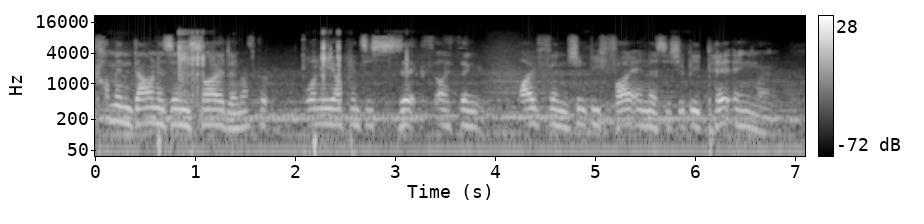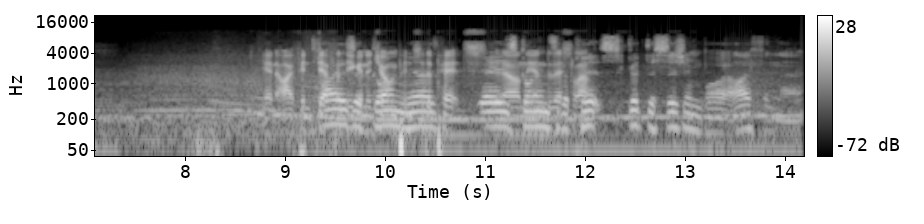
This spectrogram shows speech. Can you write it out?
coming down his inside, and I've put Bonnie up into sixth. I think Ifin shouldn't be fighting this. He should be pitting, man. And Ifin Tyres definitely going to jump into yeah. the pits Yeah, uh, he's on the end of this the lap. pits. Good decision by Ifin there.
